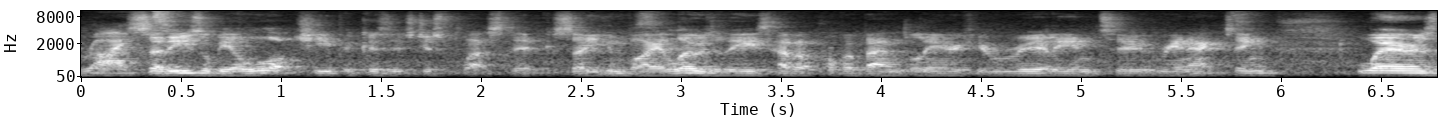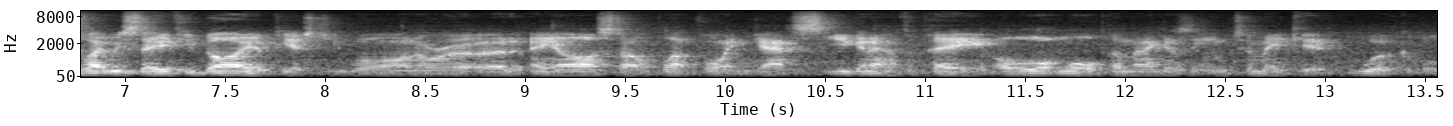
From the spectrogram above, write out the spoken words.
right. So these will be a lot cheaper because it's just plastic. So you can buy loads of these, have a proper bandolier if you're really into reenacting. Whereas, like we say, if you buy a PSG one or a, an AR style platform gas, you're going to have to pay a lot more per magazine to make it workable.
